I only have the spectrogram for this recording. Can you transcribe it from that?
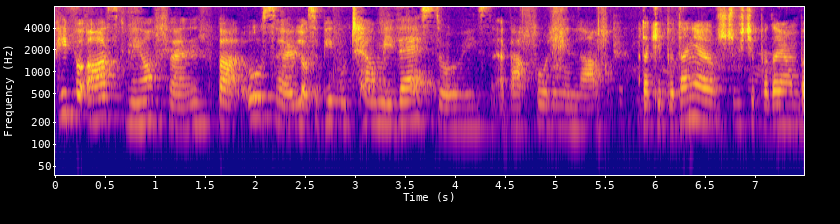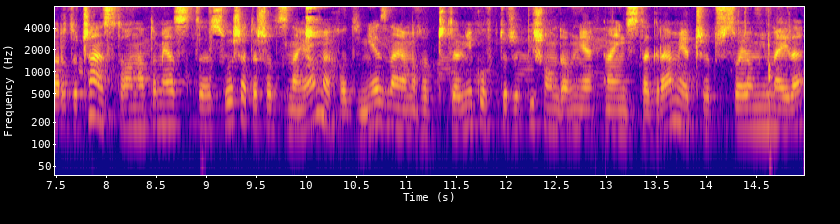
People ask me often, but also lots of people tell me their stories about falling in love. Takie pytania rzeczywiście padają bardzo często, natomiast e, słyszę też od znajomych, od nieznajomych, od czytelników, którzy piszą do mnie na Instagramie czy przysyłają mi maile,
